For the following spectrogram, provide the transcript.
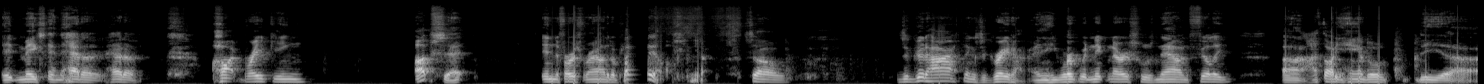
it makes and had a had a heartbreaking upset in the first round of the playoffs. Yeah. So it's a good hire. I think it's a great hire. And he worked with Nick Nurse, who's now in Philly. Uh, I thought he handled the uh,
